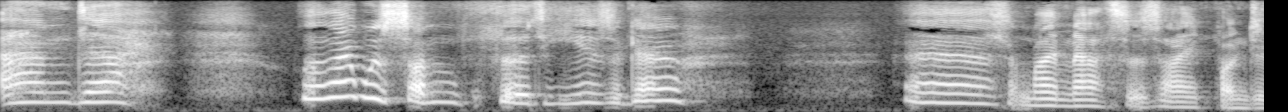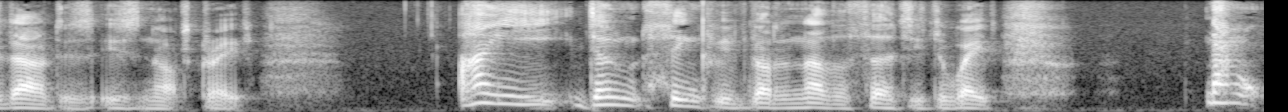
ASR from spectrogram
and, uh, well, that was some 30 years ago. Uh, so my maths, as I pointed out, is, is not great. I don't think we've got another 30 to wait. Now,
